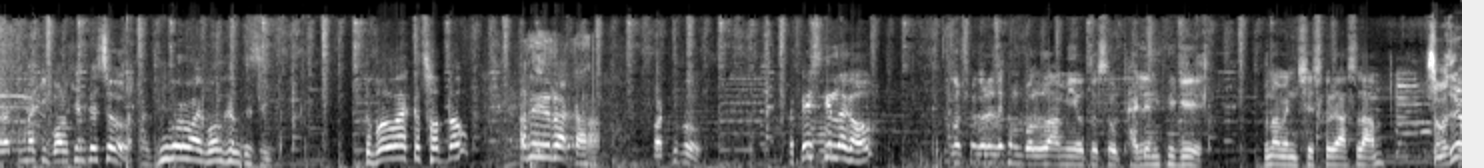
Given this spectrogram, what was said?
তাছাড়া তোমরা কি বল খেলতেছো? জি বড় ভাই বল খেলতেছি। তো বড় ভাই একটা শট দাও। আরে রাখা শট পেস কি লাগাও। কষ্ট করে যখন বললাম আমি তো থাইল্যান্ড থেকে টুর্নামেন্ট শেষ করে আসলাম। সমাজ রে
